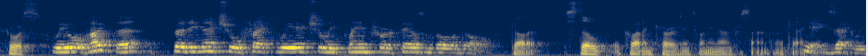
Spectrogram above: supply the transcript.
Of course, We all hope that, but in actual fact, we actually planned for a $1,000 gold. got it. Still quite encouraging, 29%. Okay. Yeah, exactly.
